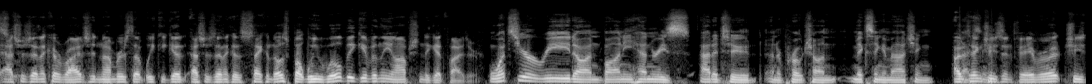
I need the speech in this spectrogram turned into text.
What's- AstraZeneca arrives in numbers that we could get AstraZeneca's second dose, but we will be given the option to get Pfizer. What's your read on Bonnie Henry's attitude and approach on mixing and matching? I think she's in favor of it. She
